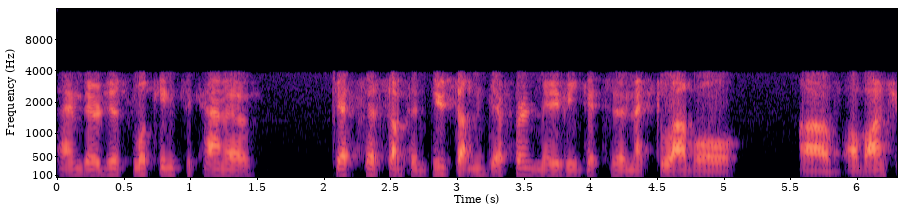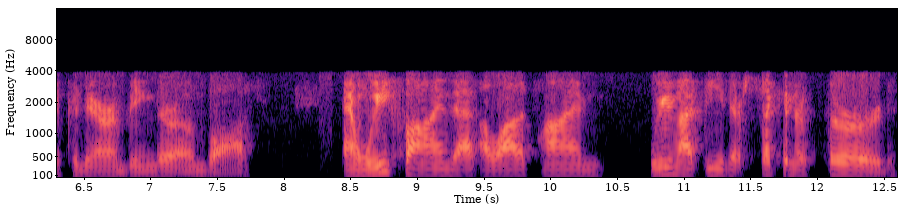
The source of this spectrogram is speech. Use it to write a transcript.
and they're just looking to kind of get to something, do something different, maybe get to the next level of, of entrepreneur and being their own boss. And we find that a lot of times we might be their second or third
